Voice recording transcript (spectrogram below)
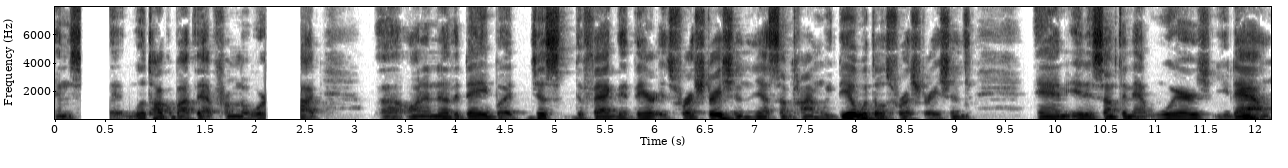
And so we'll talk about that from the Word God uh, on another day, but just the fact that there is frustration. Yes, sometimes we deal with those frustrations, and it is something that wears you down.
